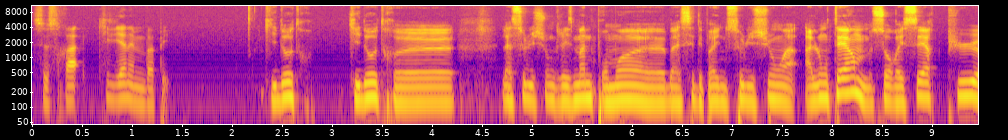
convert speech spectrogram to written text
Ce sera Kylian Mbappé. Qui d'autre? Qui d'autre La solution Griezmann, pour moi, bah, c'était pas une solution à, à, long terme. Ça aurait certes pu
